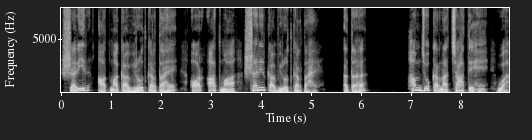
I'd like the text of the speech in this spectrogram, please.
शरीर आत्मा का विरोध करता है और आत्मा शरीर का विरोध करता है। अतः हम जो करना चाहते हैं, वह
